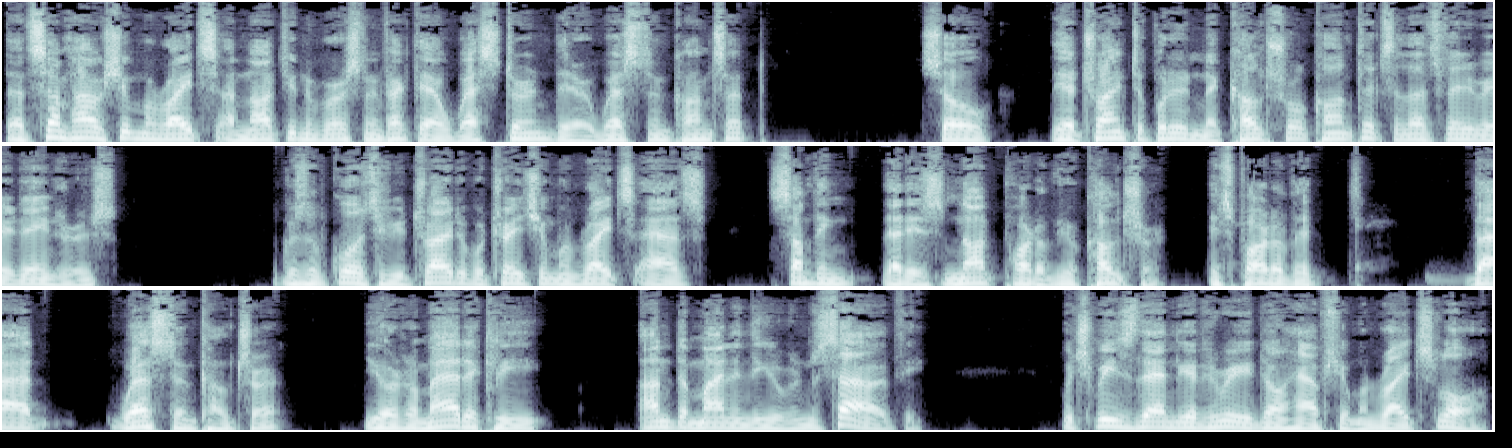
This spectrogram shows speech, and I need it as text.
That somehow human rights are not universal. In fact, they are Western. They're a Western concept. So they're trying to put it in a cultural context, and that's very, very dangerous. Because of course, if you try to portray human rights as something that is not part of your culture, it's part of a bad Western culture, you're automatically undermining the universality, which means then you really don't have human rights law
